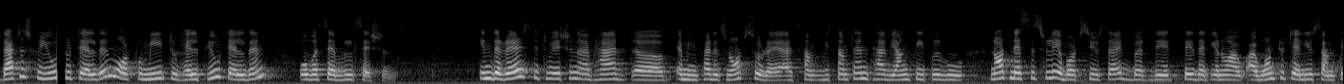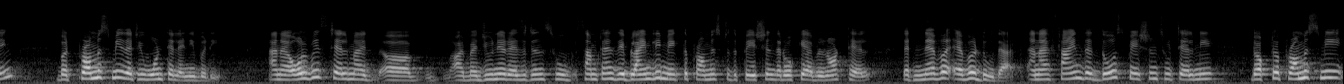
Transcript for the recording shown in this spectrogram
That is for you to tell them or for me to help you tell them over several sessions. In the rare situation I've had, uh, I mean, in fact, it's not so rare. Some, we sometimes have young people who, not necessarily about suicide, but they say that, you know, I, I want to tell you something, but promise me that you won't tell anybody. And I always tell my, uh, my junior residents who sometimes they blindly make the promise to the patient that, okay, I will not tell, that never ever do that. And I find that those patients who tell me, doctor, promise me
